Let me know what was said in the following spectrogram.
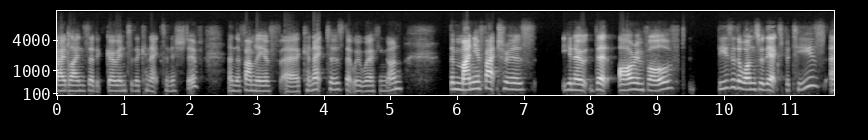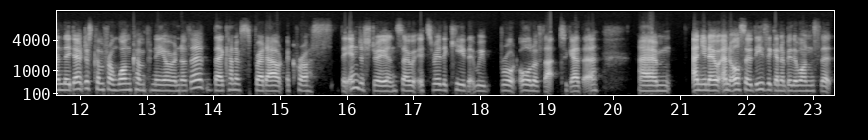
guidelines that go into the Connect initiative and the family of uh, connectors that we're working on. The manufacturers, you know, that are involved, these are the ones with the expertise, and they don't just come from one company or another. They're kind of spread out across the industry, and so it's really key that we brought all of that together. Um, and you know and also these are going to be the ones that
